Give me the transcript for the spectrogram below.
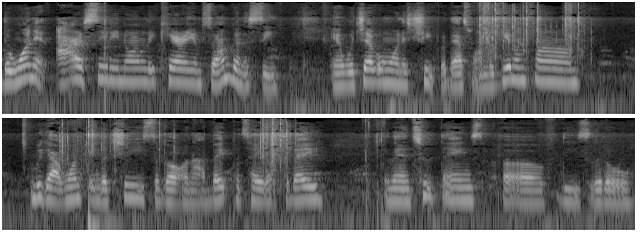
The one in our city normally carry them, so I'm going to see. And whichever one is cheaper, that's where I'm going to get them from. We got one thing of cheese to go on our baked potato today. And then two things of these little,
